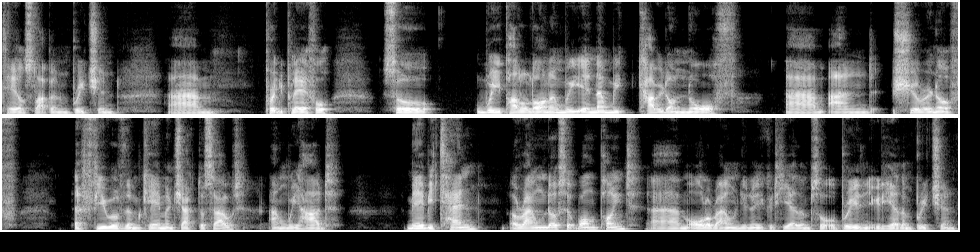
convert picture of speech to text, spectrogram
tail slapping, breaching. Um, pretty playful. So we paddled on and we and then we carried on north. Um, and sure enough, a few of them came and checked us out, and we had maybe ten around us at one point. Um, all around, you know, you could hear them sort of breathing, you could hear them breaching.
